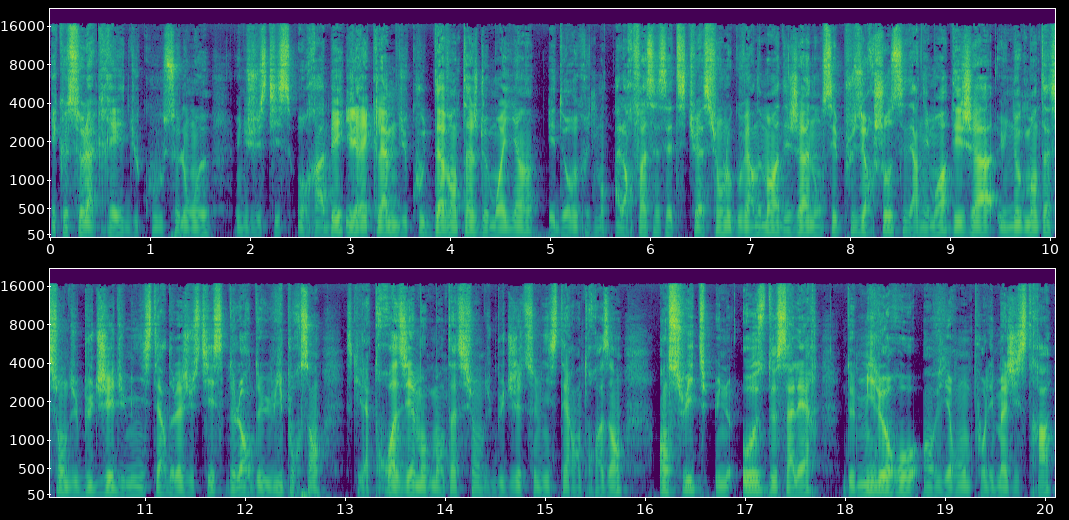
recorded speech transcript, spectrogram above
et que cela crée du coup, selon eux, une justice au rabais. Ils réclament du coup davantage de moyens et de recrutement. Alors face à cette situation, le gouvernement a déjà annoncé plusieurs choses ces derniers mois. Déjà une augmentation du budget du ministère de la Justice de l'ordre de 8%, ce qui est la troisième augmentation du budget de ce ministère en trois ans. Ensuite, une hausse de salaire de 1000 euros environ pour les magistrats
